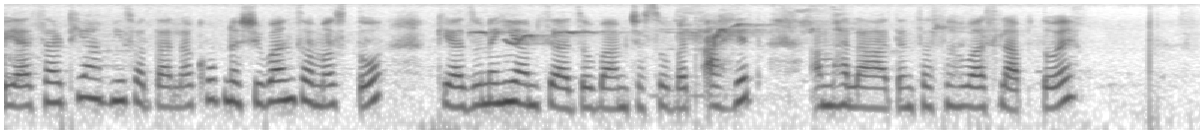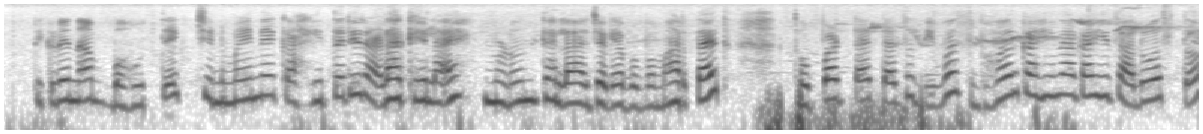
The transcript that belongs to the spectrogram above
यासाठी आम्ही स्वतःला खूप नशिबान समजतो की अजूनही आमचे आजोबा आमच्यासोबत आहेत. आम्हाला त्यांचा सहवास लाभतो आहे तिकडे ना बहुतेक चिन्मयने काहीतरी राडा केला आहे म्हणून त्याला जग्याबाबा मारतायत थोपटतायत. त्याचं दिवसभर काही ना काही चालू असतं.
